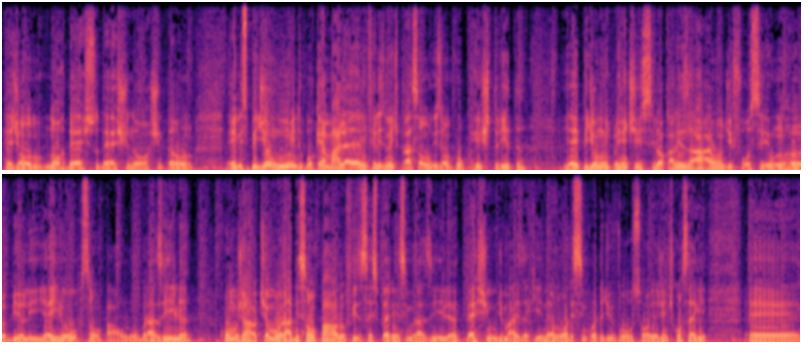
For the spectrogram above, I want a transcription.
Região Nordeste, Sudeste e Norte. Então, eles pediam muito porque a malha aérea, infelizmente, para São Luís é um pouco restrita. E aí pediu muito pra gente se localizar onde fosse um hub ali. E aí ou São Paulo ou Brasília como já tinha morado em São Paulo, fiz essa experiência em Brasília, pertinho demais daqui, né? Uma hora e cinquenta de voo só, e a gente consegue é,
